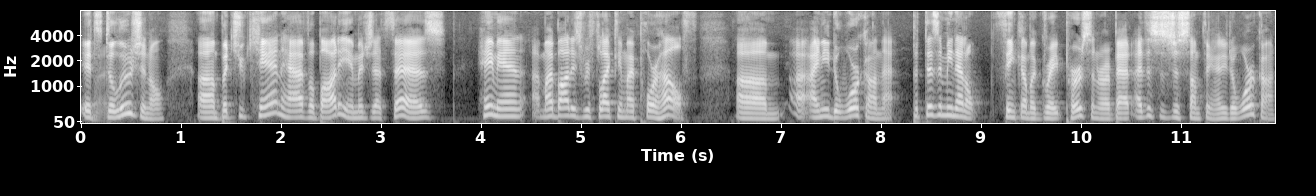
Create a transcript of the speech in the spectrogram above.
It's delusional. Um, but you can have a body image that says, "Hey man, my body's reflecting my poor health. Um, I need to work on that." But doesn't mean I don't think I'm a great person or a bad. I, this is just something I need to work on.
